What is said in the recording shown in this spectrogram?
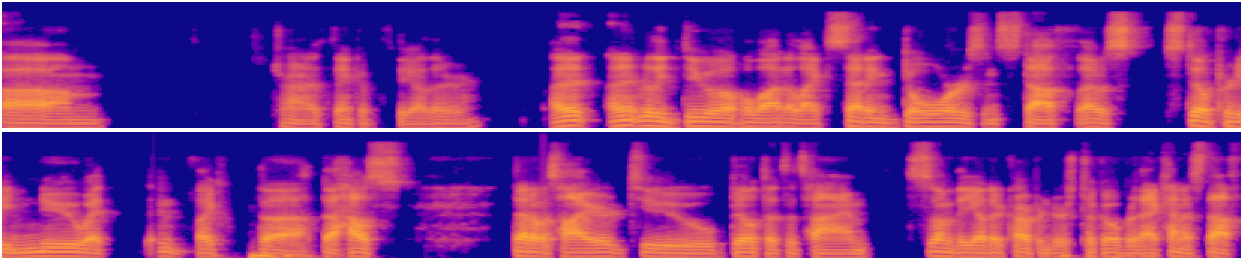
Um trying to think of the other I didn't I didn't really do a whole lot of like setting doors and stuff. I was still pretty new at like the the house that I was hired to build at the time. Some of the other carpenters took over that kind of stuff.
